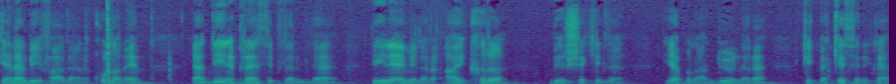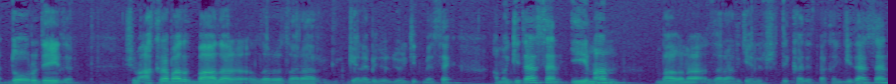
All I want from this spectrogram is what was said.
genel bir ifade kullanayım. Yani dini prensiplerimize, dini emirlere aykırı bir şekilde yapılan düğünlere gitmek kesinlikle doğru değildir. Şimdi akrabalık bağları zarar gelebilir diyor gitmesek. Ama gidersen iman bağına zarar gelir. Dikkat et bakın gidersen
